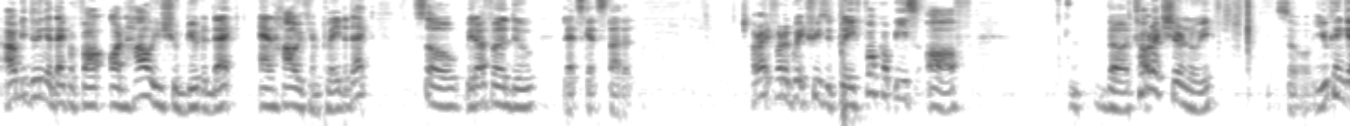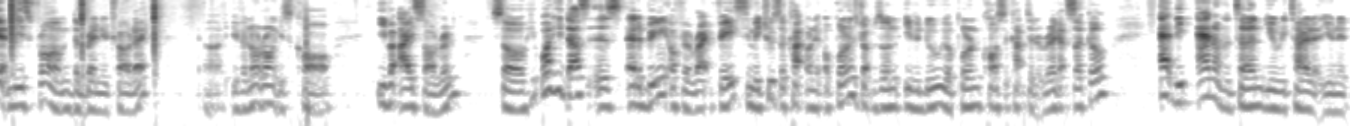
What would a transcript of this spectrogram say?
I'll be doing a deck profile on how you should build a deck and how you can play the deck. So without further ado, let's get started. Alright, for the grade threes, we play 4 copies of the Trial Deck Shiranui. So you can get these from the brand new Trial Deck. Uh, if I'm not wrong, it's called Evil Eye Sovereign. So he, what he does is, at the beginning of your ride phase, he may choose a card on your opponent's drop zone. If you do, your opponent calls a card to the rearguard circle. At the end of the turn, you retire that unit.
